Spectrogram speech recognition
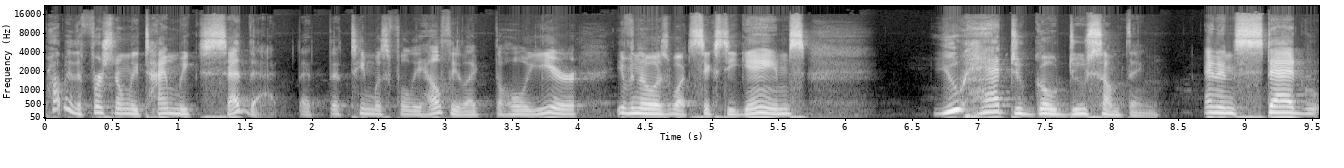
probably the first and only time we said that that the team was fully healthy like the whole year, even though it was what 60 games. You had to go do something. And instead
